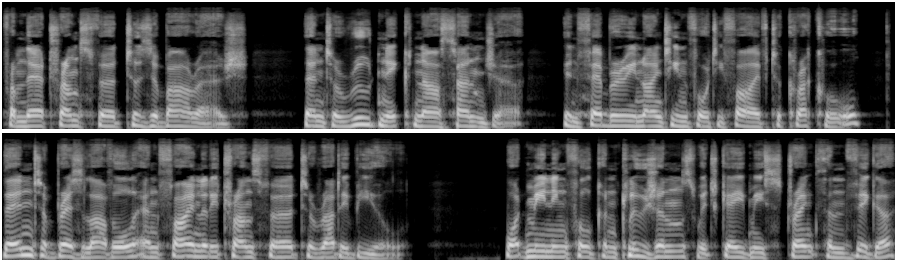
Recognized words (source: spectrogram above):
from there transferred to Zabaraj, then to Rudnik na Sanja, in February 1945 to Krakow, then to Breslavl, and finally transferred to Radybil. What meaningful conclusions, which gave me strength and vigour,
